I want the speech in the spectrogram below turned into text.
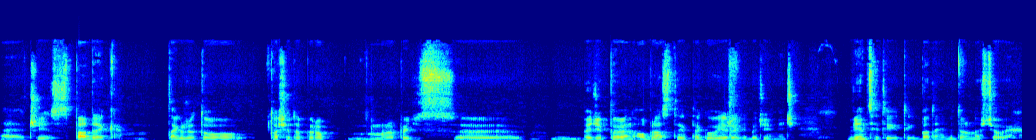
e, czy jest spadek. Także to, to się dopiero, można powiedzieć, e, będzie pełen obraz tego, jeżeli będziemy mieć więcej tych, tych badań wydolnościowych.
